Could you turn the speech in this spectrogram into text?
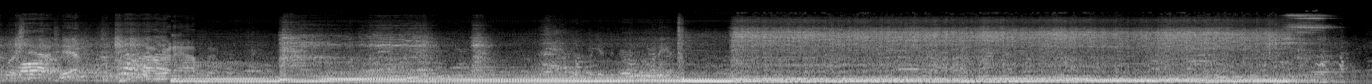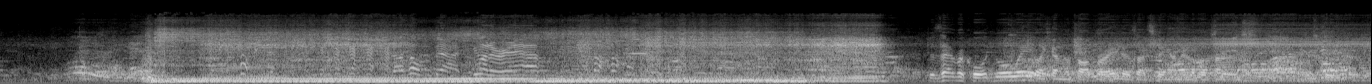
Yeah, yeah. I'm gonna have to. Don't forget the. Not back. Does that record go away, like on the top right? as I stay on there the whole time?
